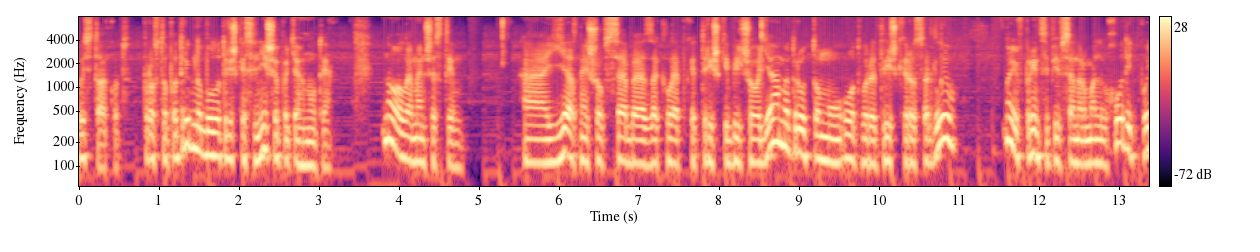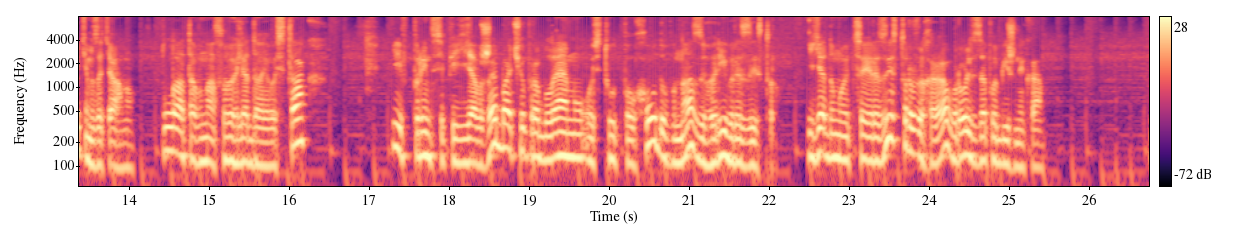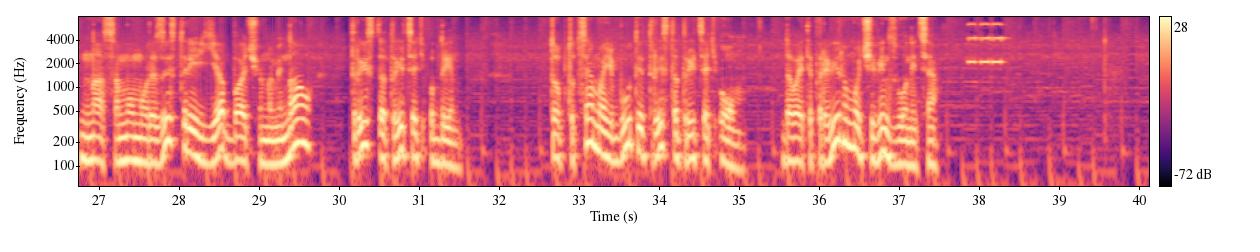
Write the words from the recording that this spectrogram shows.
ось так от. Просто потрібно було трішки сильніше потягнути. Ну, але менше з тим. Е, Я знайшов в себе заклепки трішки більшого діаметру, тому отвори трішки розсвердлив. Ну і в принципі все нормально входить, потім затягну. Плата в нас виглядає ось так. І в принципі я вже бачу проблему. Ось тут по входу в нас згорів резистор. Я думаю, цей резистор грав роль запобіжника. На самому резисторі я бачу номінал 331. Тобто це має бути 330 Ом. Давайте перевіримо, чи він дзвониться.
